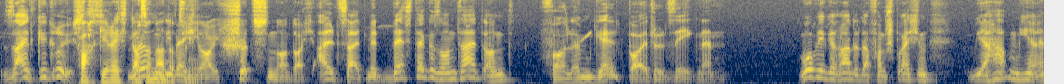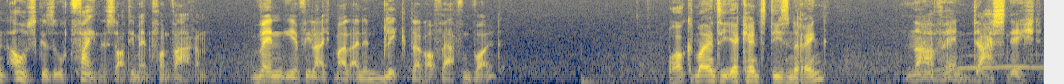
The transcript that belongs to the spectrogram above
Seid gegrüßt. fachgerecht Mögen die auseinanderzunehmen. Wächter euch schützen und euch allzeit mit bester Gesundheit und vollem Geldbeutel segnen. Wo wir gerade davon sprechen, wir haben hier ein ausgesucht feines Sortiment von Waren. Wenn ihr vielleicht mal einen Blick darauf werfen wollt. Brock meinte, ihr kennt diesen Ring? Na, wenn das nicht.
